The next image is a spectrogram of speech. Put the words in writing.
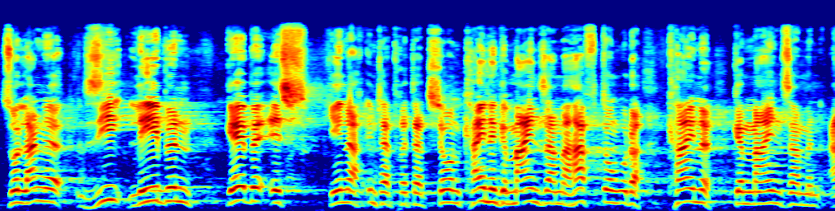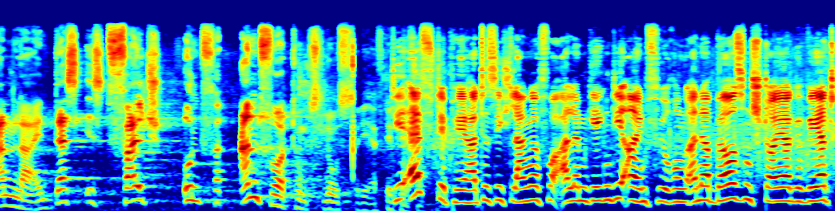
solange Sie leben, gäbe es je nach Interpretation keine gemeinsame Haftung oder keine gemeinsamen Anleihen. Das ist falsch und verantwortungslos für die FDP. Die FDP hatte sich lange vor allem gegen die Einführung einer Börsensteuer gewehrt.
